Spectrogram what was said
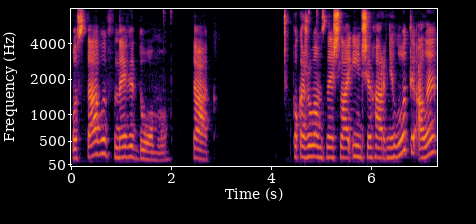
поставив, невідомо. Так. Покажу вам, знайшла інші гарні лоти, але,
